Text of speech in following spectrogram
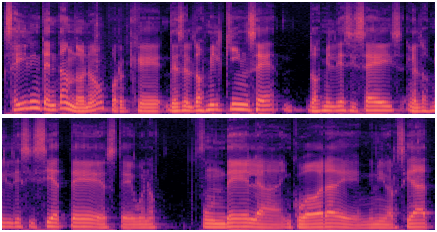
seguir intentando, ¿no? Porque desde el 2015, 2016, en el 2017, este, bueno, fundé la incubadora de mi universidad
